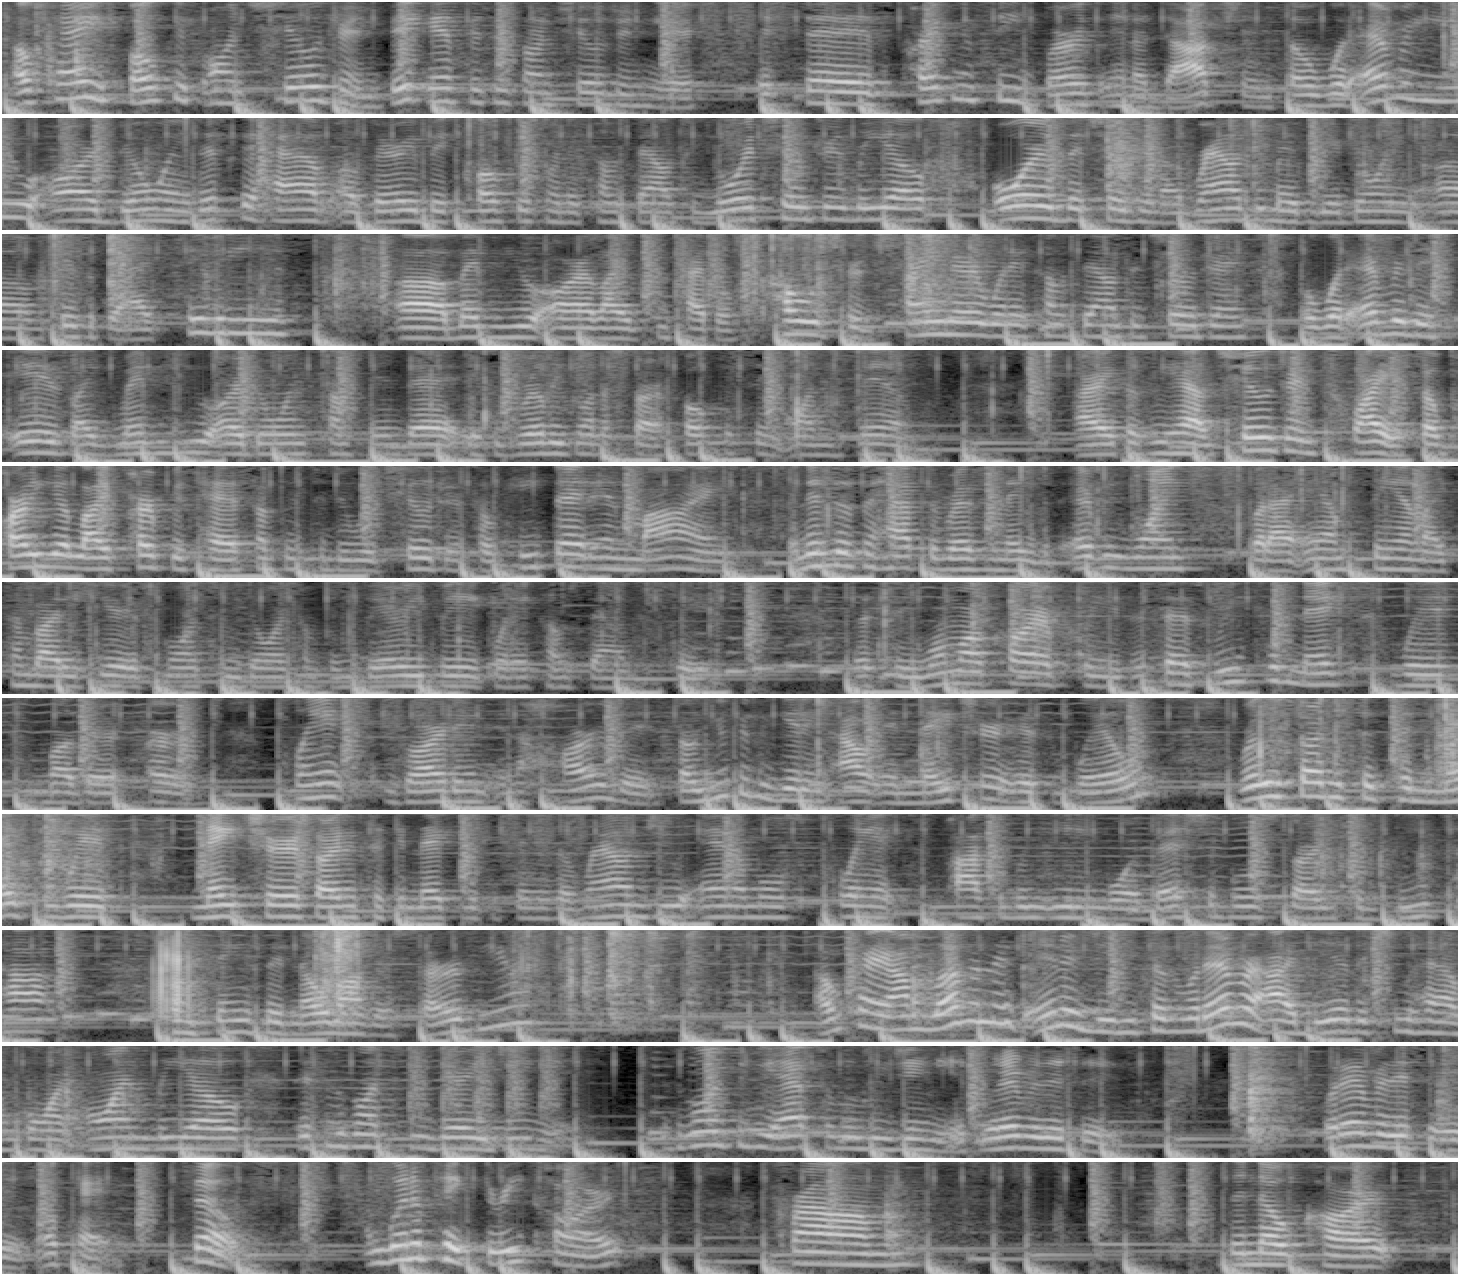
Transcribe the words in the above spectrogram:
Okay, focus on children. Big emphasis on children here. It says pregnancy, birth, and adoption. So, whatever you are doing, this could have a very big focus when it comes down to your children, Leo, or the children around you. Maybe you're doing um, physical activities. Uh, maybe you are like some type of coach or trainer when it comes down to children. But whatever this is, like maybe you are doing something that is really going to start focusing on them all right, because we have children twice. So part of your life purpose has something to do with children. So keep that in mind. And this doesn't have to resonate with everyone, but I am seeing like somebody here is going to be doing something very big when it comes down to kids. Let's see, one more card, please. It says reconnect with Mother Earth. Plant, garden, and harvest. So you could be getting out in nature as well. Really starting to connect with nature, starting to connect with the things around you, animals, plants, possibly eating more vegetables, starting to detox from things that no longer serve you. Okay, I'm loving this energy because whatever idea that you have going on, Leo, this is going to be very genius. It's going to be absolutely genius, whatever this is. Whatever this is. Okay, so I'm going to pick three cards from the note cards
